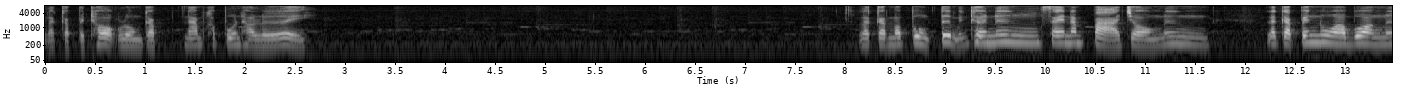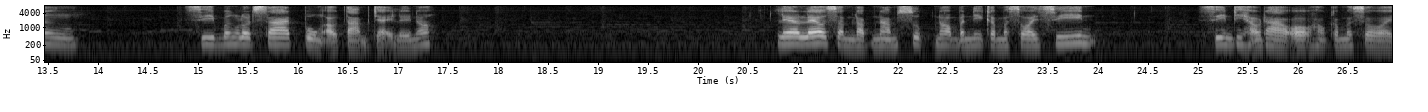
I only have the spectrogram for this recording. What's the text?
แล้วก็ไปทอกลงกับน้ำข้าวปุ้นเฮาเลยแล้วก็มาปรุงตื้มอีกเทอนึง ใส่น้ำป่าจองหนึง แล้วก็แป้งนัวบ้วงหนึง สีเบิ่งรสชาติปรุงเอาตามใจเลยเนาะแล้วแล้วสำหรับน้ำซุปเนาะบันนี้ก็มาซอยซีนซีนที่เฮาทาออกเฮาก็มาซอย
